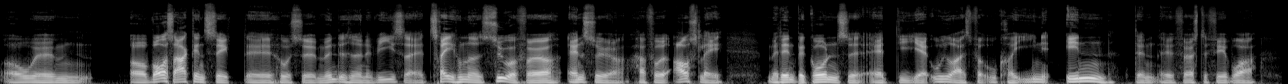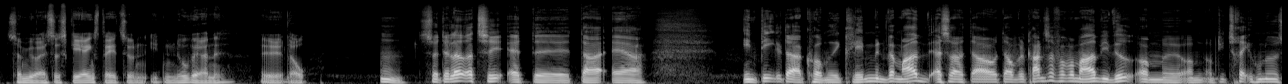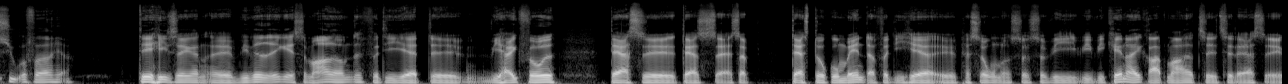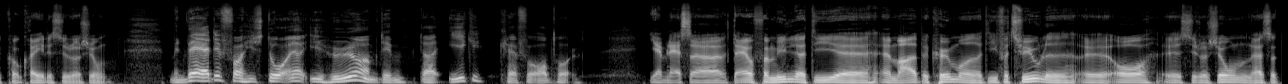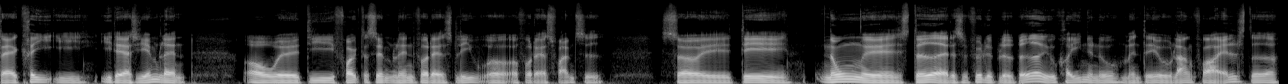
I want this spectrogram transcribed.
Og, øh, og vores agtindsigt øh, hos øh, myndighederne viser, at 347 ansøgere har fået afslag med den begrundelse, at de er udrejst fra Ukraine inden den øh, 1. februar, som jo er altså skæringsdatuen i den nuværende øh, lov. Mm. Så det lader til, at øh, der er en del, der er kommet i klemme. Men hvad meget, altså, der, er der er vel grænser for, hvor meget vi ved om, øh, om, om de 347 her? Det er helt sikkert. Øh, vi ved ikke så meget om det, fordi at øh, vi har ikke fået deres, øh, deres, altså, deres dokumenter for de her øh, personer, så, så vi, vi, vi kender ikke ret meget til, til deres øh, konkrete situation. Men hvad er det for historier, I hører om dem, der ikke kan få ophold? Jamen altså, der er jo familier, de er, er meget bekymrede, og de er fortvivlede øh, over øh, situationen. Altså, der er krig i, i deres hjemland, og øh, de frygter simpelthen for deres liv og, og for deres fremtid. Så øh, det, nogle øh, steder er det selvfølgelig blevet bedre i Ukraine nu, men det er jo langt fra alle steder.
